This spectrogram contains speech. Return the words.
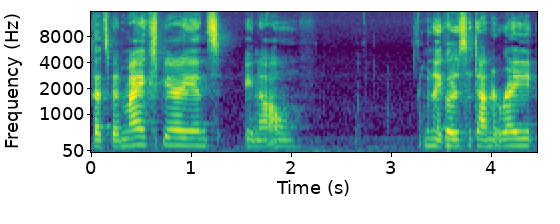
That's been my experience, you know, when I go to sit down to write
